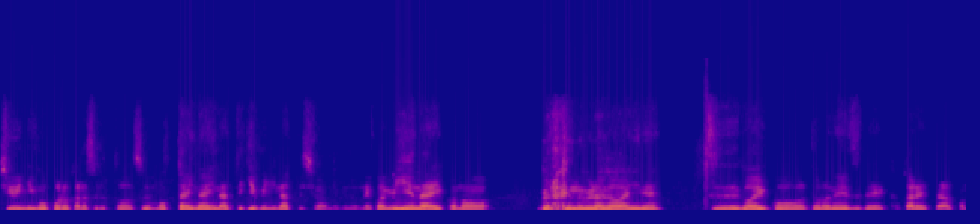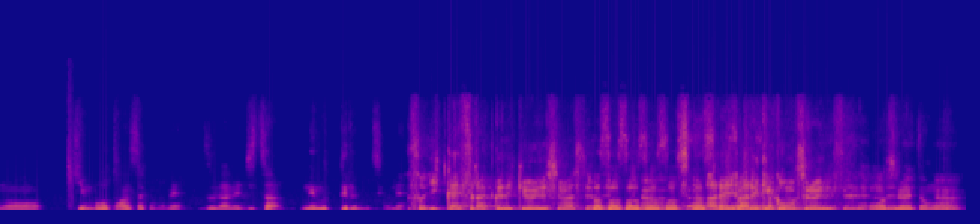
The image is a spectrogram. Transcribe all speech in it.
中二心からすると、すごいもったいないなって気分になってしまうんだけどね、これ見えないこのグラフの裏側にね、すごいこう、ドロネー図で書かれたこの近傍探索のね、図がね、実は眠ってるんですよね。そう、一回 Slack で共有しましたよね。そうそうそうそうそう、うん、あれ、あれ結構面白いですよね。面白いと思う。うん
